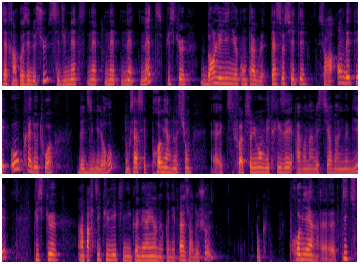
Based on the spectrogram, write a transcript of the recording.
être imposé dessus. C'est du net, net, net, net, net, puisque dans les lignes comptables, ta société sera endettée auprès de toi de 10 000 euros. Donc ça, c'est première notion euh, qu'il faut absolument maîtriser avant d'investir dans l'immobilier, puisque un particulier qui n'y connaît rien ne connaît pas ce genre de choses. Donc, première euh, pique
